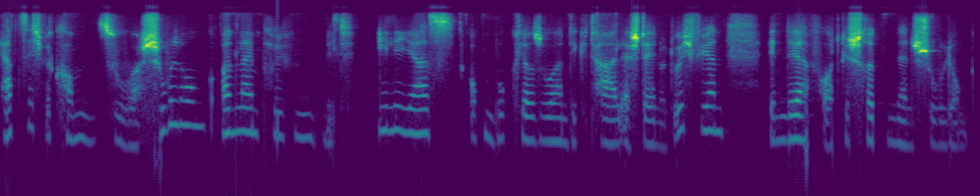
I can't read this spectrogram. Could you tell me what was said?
Herzlich willkommen zur Schulung Online prüfen mit Ilias Open Book Klausuren digital erstellen und durchführen in der fortgeschrittenen Schulung.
